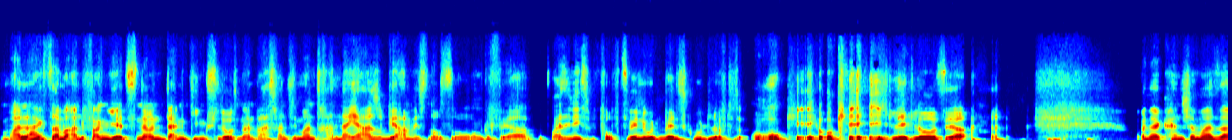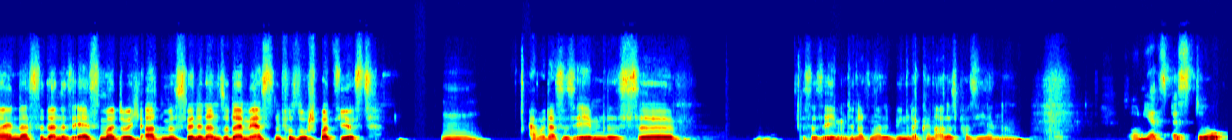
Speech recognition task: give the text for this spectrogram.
mal langsam anfangen jetzt. Ne? Und dann ging es los. Und dann, was, wann sind wir dran? Naja, also wir haben jetzt noch so ungefähr, weiß ich nicht, so 15 Minuten, wenn es gut läuft. So, okay, okay, ich leg los, ja. Und da kann schon mal sein, dass du dann das erste Mal durchatmest, wenn du dann so deinem ersten Versuch spazierst. Mhm. Aber das ist eben das, äh, das ist eben internationale Bühne, da kann alles passieren. Ne? Und jetzt bist du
